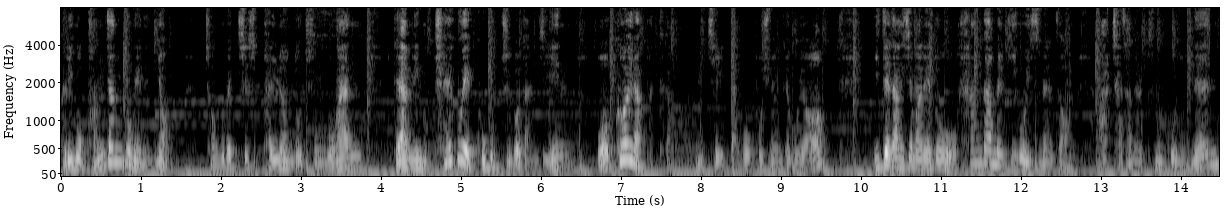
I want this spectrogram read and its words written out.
그리고 광장동에는요. 1978년도 준공한 대한민국 최고의 고급 주거 단지인 워커힐 아파트가 위치해 있다고 보시면 되고요. 이때 당시만 해도 한강을 끼고 있으면서 아차산을 품고 있는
